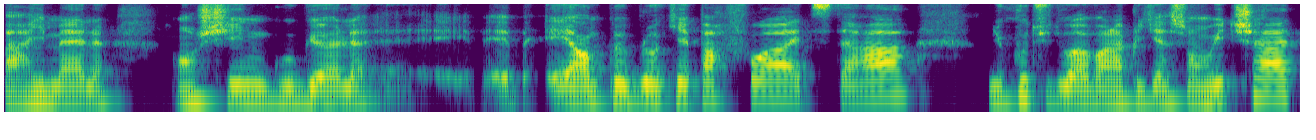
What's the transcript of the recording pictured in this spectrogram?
par email en Chine, Google est, un peu bloqué parfois, etc. Du coup, tu dois avoir l'application WeChat.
